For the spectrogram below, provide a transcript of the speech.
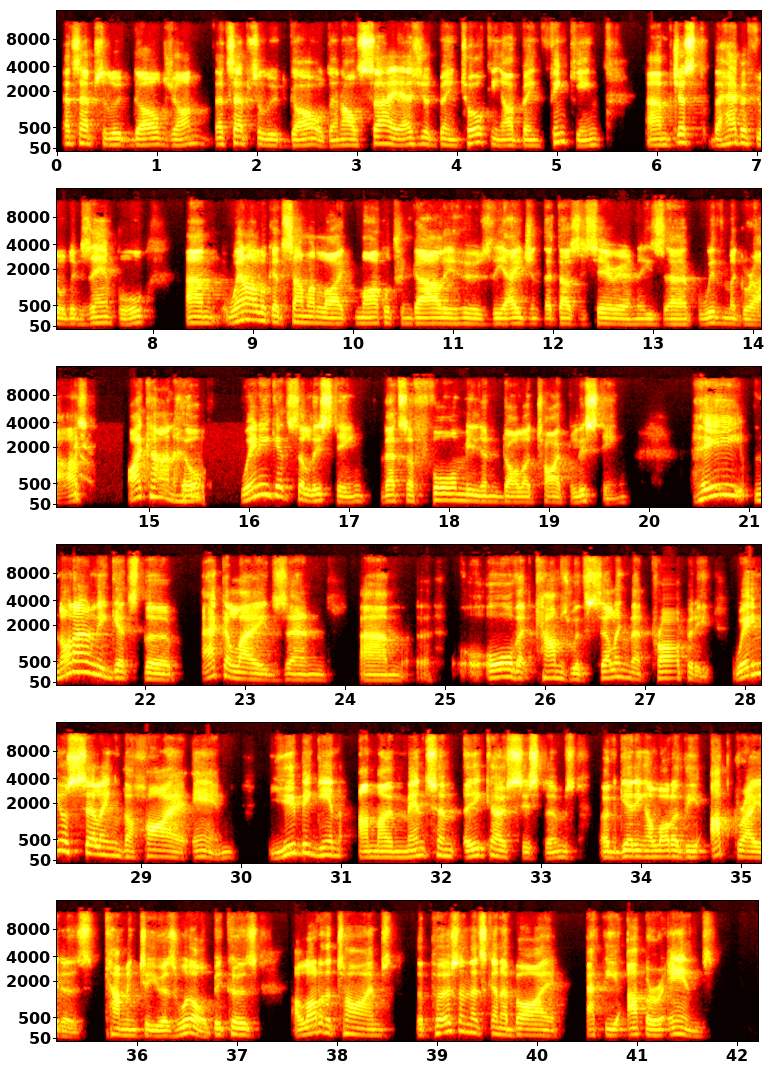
That's absolute gold, John. That's absolute gold. And I'll say, as you've been talking, I've been thinking, um, just the Haberfield example. Um, when I look at someone like Michael Tringali, who's the agent that does this area and he's uh, with McGrath, I can't help when he gets a listing that's a $4 million type listing, he not only gets the accolades and um, all that comes with selling that property, when you're selling the higher end, you begin a momentum ecosystems of getting a lot of the upgraders coming to you as well because a lot of the times the person that's going to buy at the upper end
